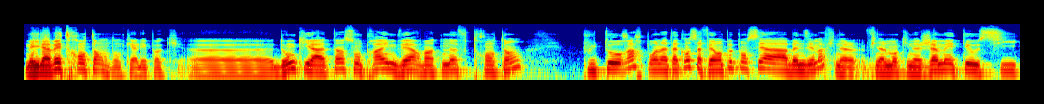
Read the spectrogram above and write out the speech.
mais il avait 30 ans donc à l'époque. Euh, donc il a atteint son prime vers 29-30 ans, plutôt rare pour un attaquant, ça fait un peu penser à Benzema final- finalement, qui n'a jamais été aussi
